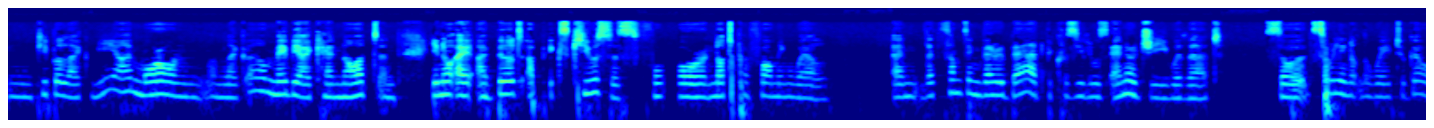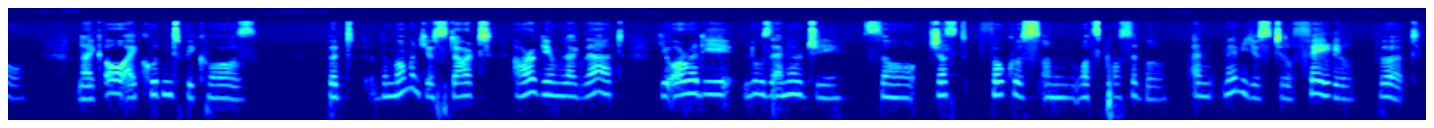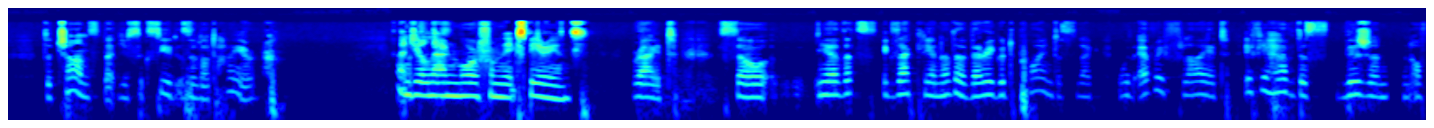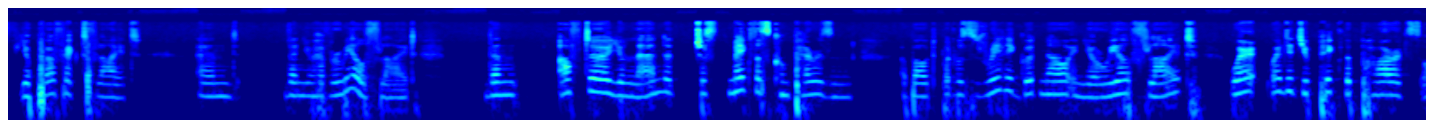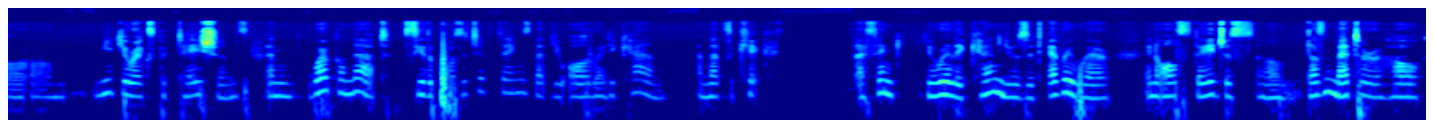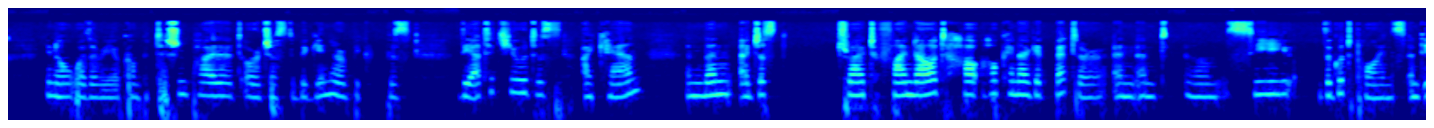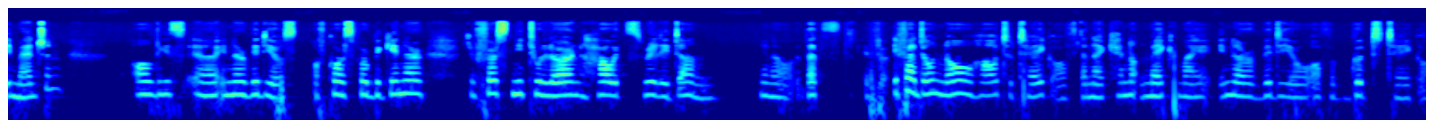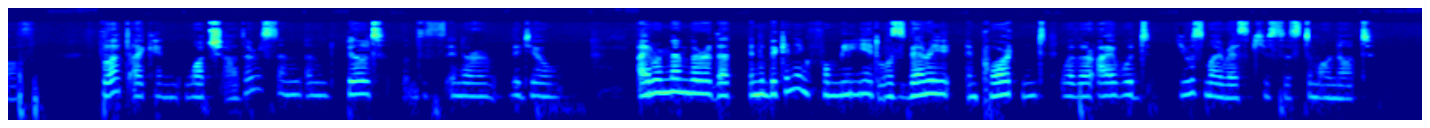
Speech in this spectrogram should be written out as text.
mm, people like me, I'm more on, on like, oh, maybe I cannot. And, you know, I, I build up excuses for, for not performing well. And that's something very bad because you lose energy with that. So it's really not the way to go. Like, oh, I couldn't because. But the moment you start arguing like that, you already lose energy. So just focus on what's possible. And maybe you still fail, but the chance that you succeed is a lot higher. And you'll learn more from the experience. Right. So yeah, that's exactly another very good point. It's like with every flight, if you have this vision of your perfect flight and then you have a real flight, then after you landed, just make this comparison about what was really good now in your real flight. Where where did you pick the parts or, or meet your expectations and work on that? See the positive things that you already can, and that's a kick. I think you really can use it everywhere in all stages. Um, doesn't matter how, you know, whether you're a competition pilot or just a beginner, because the attitude is I can, and then I just try to find out how how can I get better and and um, see the good points and imagine all these uh, inner videos. Of course, for beginner, you first need to learn how it's really done you know that's if if I don't know how to take off, then I cannot make my inner video of a good take off But I can watch others and, and build this inner video. I remember that in the beginning for me it was very important whether I would use my rescue system or not.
